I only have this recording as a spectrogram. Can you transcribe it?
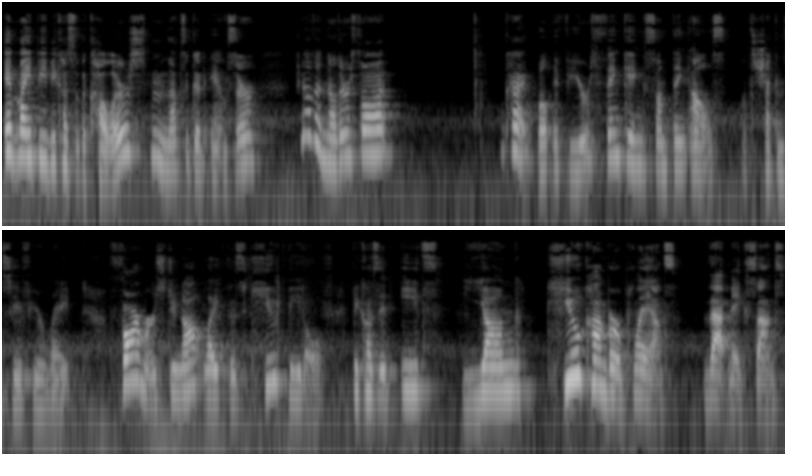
It might be because of the colors. Hmm, that's a good answer. Do you have another thought? Okay, well, if you're thinking something else, let's check and see if you're right. Farmers do not like this cute beetle because it eats young cucumber plants. That makes sense.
